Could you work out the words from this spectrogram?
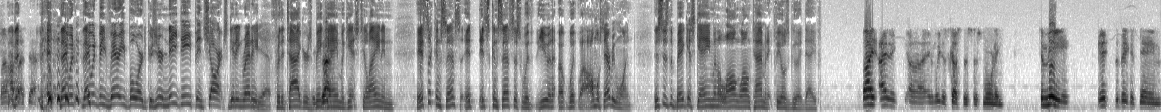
How about that? they would they would be very bored because you're knee deep in charts, getting ready Yes. for the Tigers' big Exactly. game against Tulane, and it's a consensus. It, it's consensus with you and uh, with well, almost everyone. This is the biggest game in a long, long time, and it feels good, Dave. Well, I, I think, uh, and we discussed this this morning. To me, it's the biggest game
